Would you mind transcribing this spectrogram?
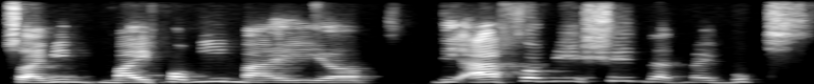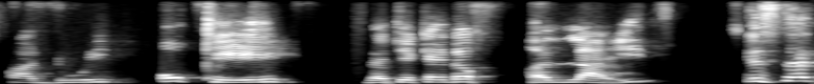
So, I mean, my, for me, my, uh, the affirmation that my books are doing okay, that you're kind of alive, is that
